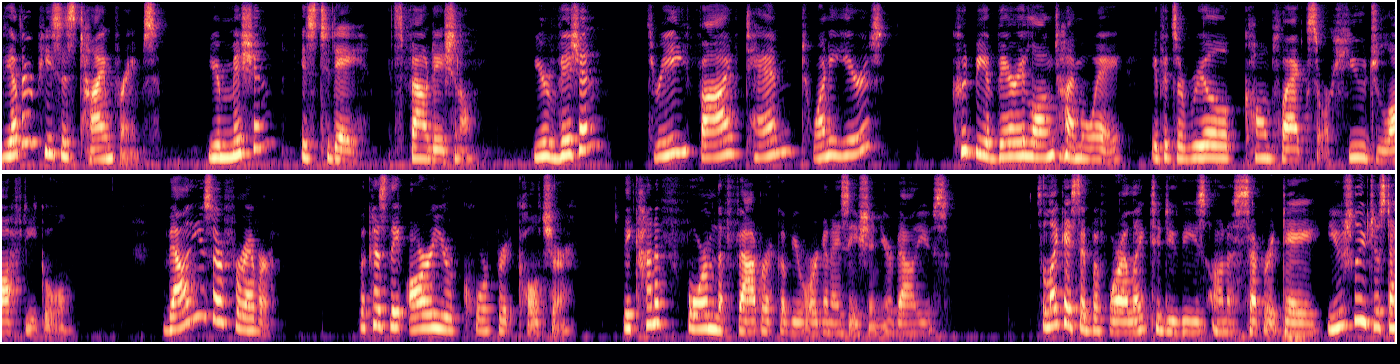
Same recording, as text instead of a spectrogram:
The other piece is time frames. Your mission is today. It's foundational. Your vision, three, five, ten, twenty years, could be a very long time away, if it's a real complex or huge, lofty goal. Values are forever because they are your corporate culture. They kind of form the fabric of your organization, your values. So, like I said before, I like to do these on a separate day, usually just a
